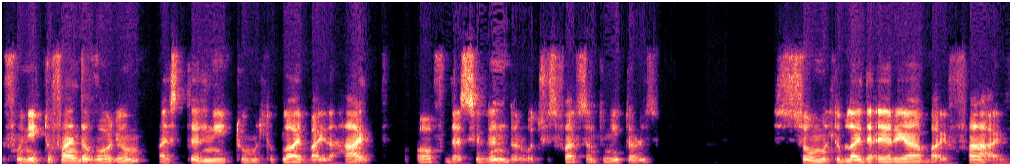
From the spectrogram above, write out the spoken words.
If we need to find the volume, I still need to multiply by the height of the cylinder, which is five centimeters. So multiply the area by five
